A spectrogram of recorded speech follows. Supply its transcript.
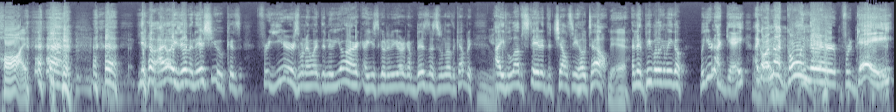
Hi. You know, I always have an issue because for years when I went to New York, I used to go to New York on business with another company. I loved staying at the Chelsea Hotel. Mm, Yeah. And then people look at me and go, but you're not gay. I go, I'm not going there for gay.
